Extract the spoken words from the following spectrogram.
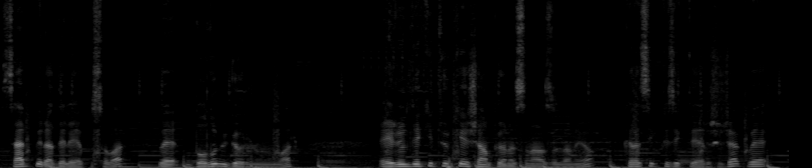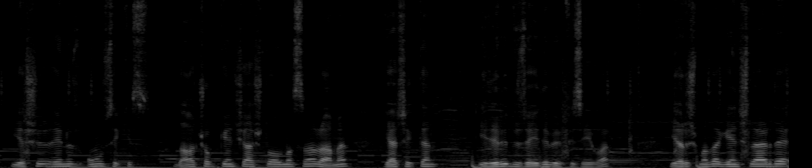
sert bir adele yapısı var ve dolu bir görünümü var. Eylül'deki Türkiye Şampiyonası'na hazırlanıyor. Klasik fizikte yarışacak ve yaşı henüz 18. Daha çok genç yaşlı olmasına rağmen gerçekten ileri düzeyde bir fiziği var. Yarışmada gençlerde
